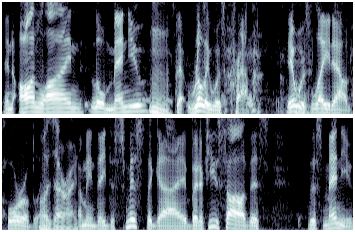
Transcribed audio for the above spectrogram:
an online little menu hmm. that really was crap. It was hmm. laid out horribly. Oh, is that right? I mean, they dismissed the guy, but if you saw this this menu,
